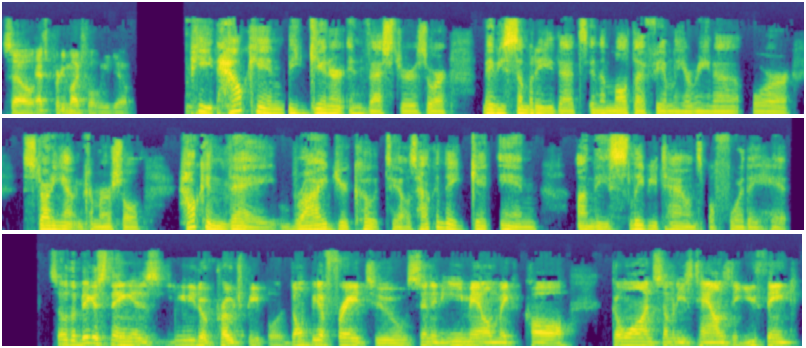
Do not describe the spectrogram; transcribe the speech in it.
So that's pretty much what we do. Pete, how can beginner investors or maybe somebody that's in the multifamily arena or starting out in commercial, how can they ride your coattails? How can they get in on these sleepy towns before they hit? So the biggest thing is you need to approach people. Don't be afraid to send an email, make a call, go on some of these towns that you think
